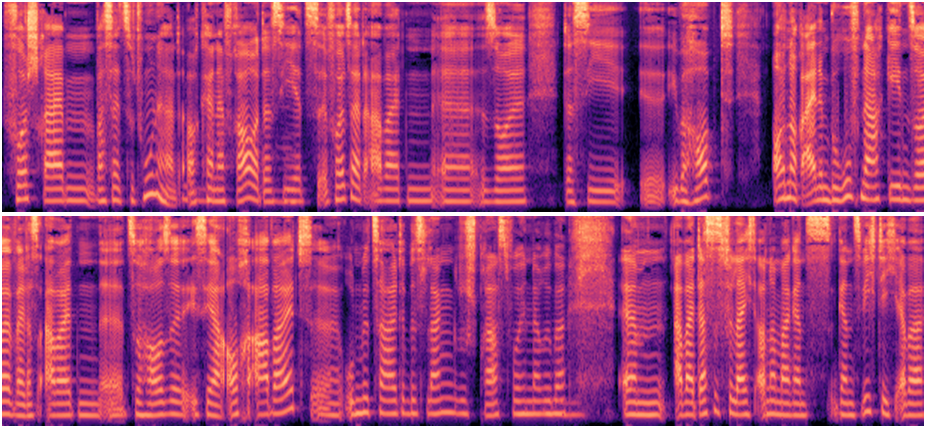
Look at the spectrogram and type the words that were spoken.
vorschreiben, was er zu tun hat, auch mhm. keiner Frau, dass sie jetzt Vollzeit arbeiten äh, soll, dass sie äh, überhaupt auch noch einem Beruf nachgehen soll, weil das Arbeiten äh, zu Hause ist ja auch Arbeit, äh, unbezahlte bislang. Du sprachst vorhin darüber. Mhm. Ähm, aber das ist vielleicht auch nochmal ganz, ganz wichtig. Aber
